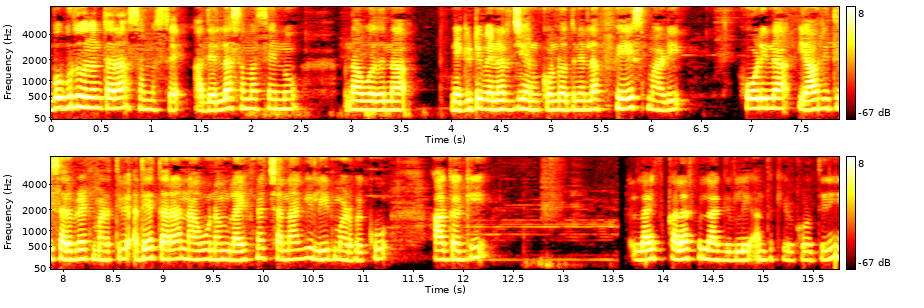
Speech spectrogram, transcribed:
ಒಬ್ಬೊಬ್ರದ್ದು ಒಂದೊಂದು ಥರ ಸಮಸ್ಯೆ. ಅದೆಲ್ಲ ಸಮಸ್ಯೆನೂ ನಾವು ಅದನ್ನು ನೆಗೆಟಿವ್ ಎನರ್ಜಿ ಅಂದ್ಕೊಂಡು ಅದನ್ನೆಲ್ಲ ಫೇಸ್ ಮಾಡಿ ಹೋಳಿನ ಯಾವ ರೀತಿ ಸೆಲೆಬ್ರೇಟ್ ಮಾಡ್ತೀವಿ, ಅದೇ ಥರ ನಾವು ನಮ್ಮ ಲೈಫ್ನ ಚೆನ್ನಾಗಿ ಲೀಡ್ ಮಾಡಬೇಕು. ಹಾಗಾಗಿ ಲೈಫ್ ಕಲರ್ಫುಲ್ ಆಗಿರಲಿ ಅಂತ ಕೇಳ್ಕೊಳ್ತೀನಿ.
